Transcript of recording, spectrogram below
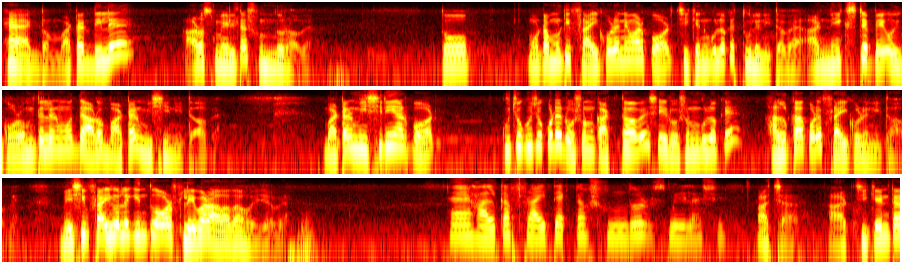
হ্যাঁ একদম। বাটার দিলে আরও স্মেলটা সুন্দর হবে। তো মোটামুটি ফ্রাই করে নেওয়ার পর চিকেনগুলোকে তুলে নিতে হবে। আর নেক্সট স্টেপে ওই গরম তেলের মধ্যে আরও বাটার মিশিয়ে নিতে হবে। বাটার মিশিয়ে নেওয়ার পর কুচো কুচো করে রসুন কাটতে হবে সেই রসুনগুলোকে হালকা করে ফ্রাই করে নিতে হবে। বেশি ফ্রাই হলে কিন্তু আবার ফ্লেভার আলাদা হয়ে যাবে। হ্যাঁ হালকা ফ্রাইতে একটা সুন্দর স্মেল আসে। আচ্ছা আর চিকেনটা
